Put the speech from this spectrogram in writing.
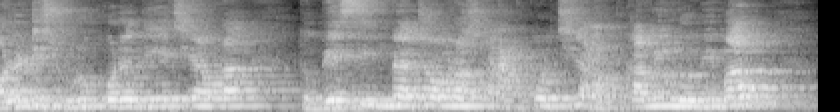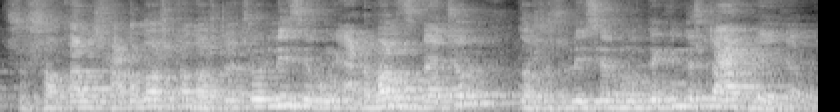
অলরেডি শুরু করে দিয়েছি আমরা। তো বেসিক ব্যাচও আমরা স্টার্ট করছি আপকামিং রবিবার। সকাল সাড়ে দশটা দশটা চল্লিশ এবং অ্যাডভান্স ব্যাচও দশটা চল্লিশের মধ্যে কিন্তু স্টার্ট হয়ে যাবে।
